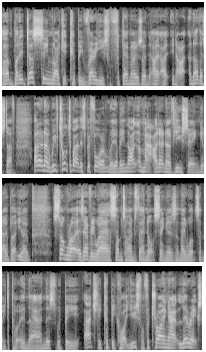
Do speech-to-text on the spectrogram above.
Um, but it does seem like it could be very useful for demos and I, I, you know, and other stuff. I don't know. We've talked about this before, haven't we? I mean, I, Matt, I don't know if you sing, you know, but you know, songwriters everywhere. Sometimes they're not singers and they want something to put in there, and this would be actually could be quite useful for trying out lyrics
